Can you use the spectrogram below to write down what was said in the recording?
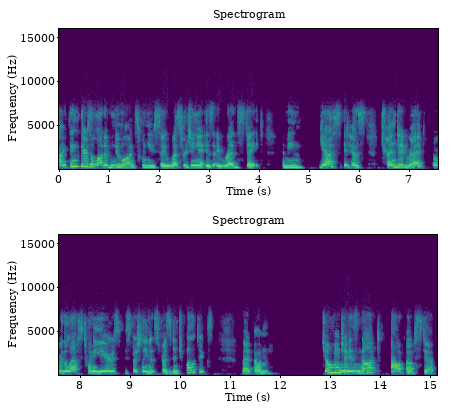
I think there's a lot of nuance when you say West Virginia is a red state. I mean, yes, it has trended red over the last 20 years, especially in its presidential politics. But um, Joe Manchin is not out of step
